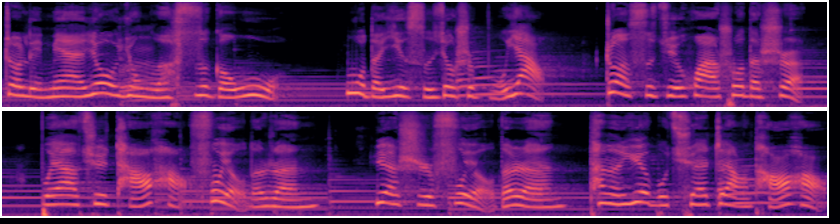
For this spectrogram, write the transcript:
这里面又用了四个“勿”，“勿”的意思就是不要。这四句话说的是，不要去讨好富有的人。越是富有的人，他们越不缺这样讨好、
